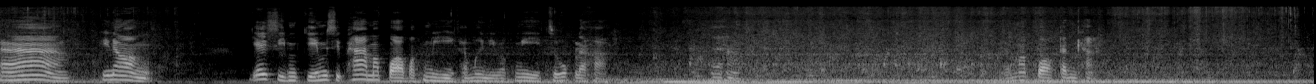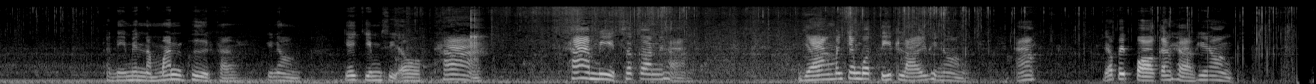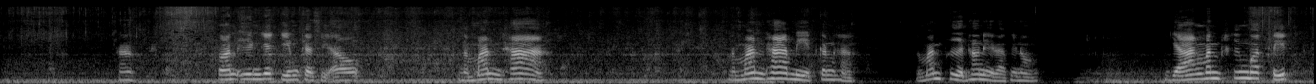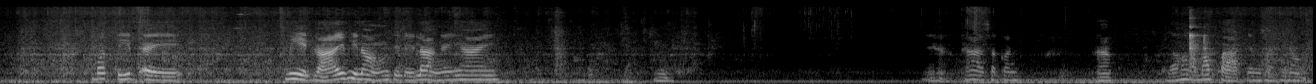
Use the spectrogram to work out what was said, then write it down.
ค่ะพี่น้องยายสิมจิ้มสิบห้ามาปอกบักมีค่ะมือนี้บักมีซุกแล้วค่ะนะฮะเดี๋ยวมาปอกกันค่ะ อันนี้เป็นน้ำมันพืชค่ะ พี่น้องยายจิ้มสิเอาท่าท่ามีดซะก่อนค่ะยางมันจังบ่ติดหลายพี่น้องเอาเดี๋ยวไปปอกกันค่ะพี่น้องอะ ก่อนอื่นยายจิ้มก็สิเอา น้ำมันท่าน้ำมันท่ามีดกันค่ะ น้ำมันพืชเท่านี้แหละพี่น้องยางมันคือบ่ติดบ่ติดไอ้มีดหลายพี่น้องสิได้ล่างง่ายๆนี่ค่ะท่าซะก่อนอะเดี๋ยวเราเอามาปาดกันค่ะพี่น้อง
